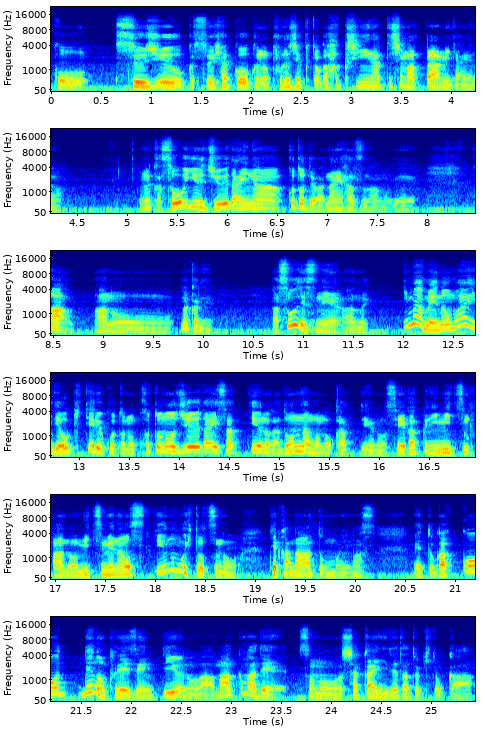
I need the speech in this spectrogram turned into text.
こう、数十億、数百億のプロジェクトが白紙になってしまったみたいな、なんかそういう重大なことではないはずなので、まあ、あのなんかね、あそうですね、あの、今目の前で起きてることのことの重大さっていうのがどんなものかっていうのを正確に見つあの見つめ直すっていうのも一つの手かなと思います。えっと、学校でのプレゼンっていうのは、まあ、あくまでその社会に出た時とか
